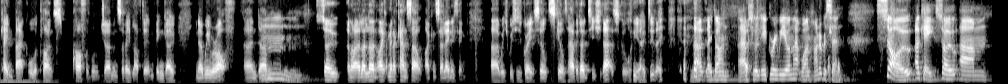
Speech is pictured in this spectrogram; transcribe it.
came back, all the clients, half of them were German, so they loved it. And bingo, you know, we were off. And um, mm. so, and I, I learned, I, I, mean, I can sell, I can sell anything. Uh, which which is a great skill, skill to have. They don't teach you that at school, you know, do they? no, they don't. I absolutely agree with you on that one, hundred percent. So okay, so um,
